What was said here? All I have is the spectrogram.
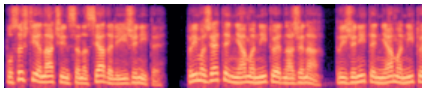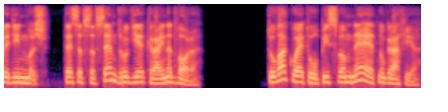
По същия начин са насядали и жените. При мъжете няма нито една жена, при жените няма нито един мъж, те са в съвсем другия край на двора. Това което описвам не е етнография.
